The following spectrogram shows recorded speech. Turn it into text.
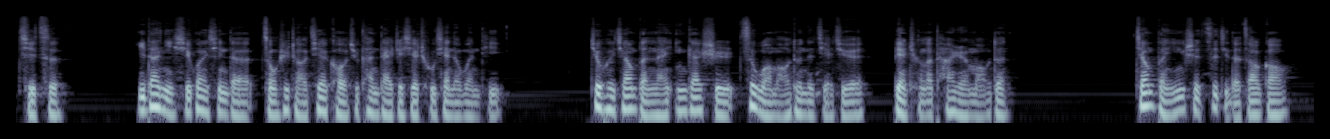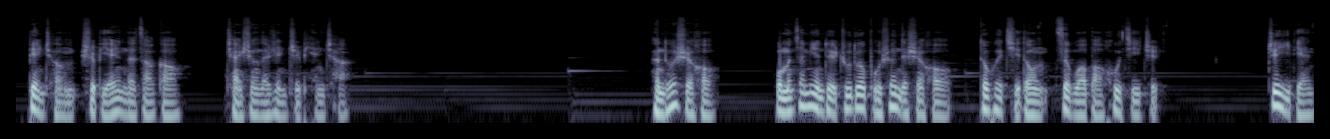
其次，一旦你习惯性的总是找借口去看待这些出现的问题，就会将本来应该是自我矛盾的解决变成了他人矛盾，将本应是自己的糟糕变成是别人的糟糕，产生了认知偏差。很多时候，我们在面对诸多不顺的时候，都会启动自我保护机制。这一点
